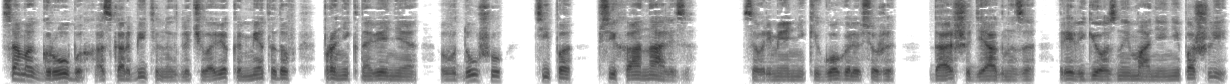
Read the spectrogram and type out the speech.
самых грубых, оскорбительных для человека методов проникновения в душу типа психоанализа. Современники Гоголя все же дальше диагноза религиозной мании не пошли.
